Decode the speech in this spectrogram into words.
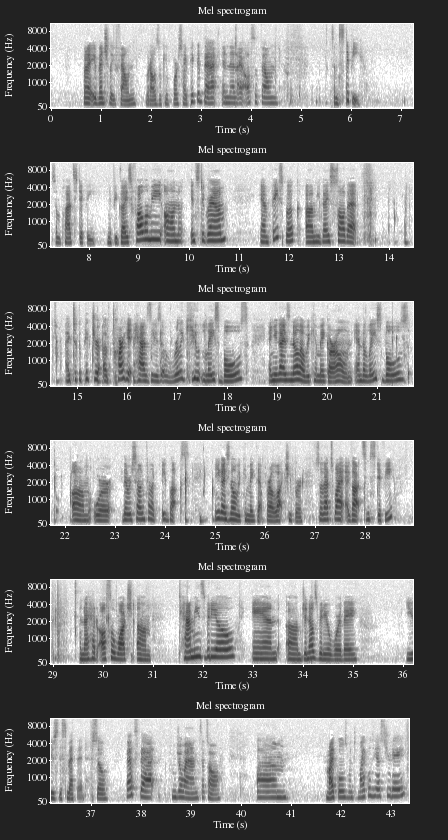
but I eventually found what I was looking for, so I picked up that, and then I also found some stiffy, some plaid stiffy. And if you guys follow me on Instagram and Facebook, um, you guys saw that I took a picture of Target has these really cute lace bowls and you guys know that we can make our own. And the lace bowls, um, were, they were selling for like eight bucks. And you guys know we can make that for a lot cheaper. So that's why I got some Stiffy. And I had also watched um, Tammy's video and um, Janelle's video where they use this method. So that's that from Joann's. That's all. Um, Michael's went to Michael's yesterday.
